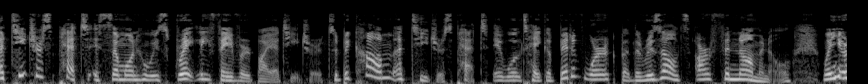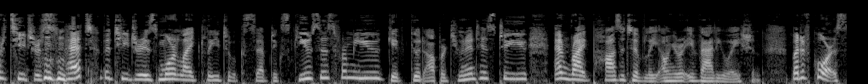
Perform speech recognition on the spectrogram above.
A teacher's pet is someone who is greatly favored by a teacher. To become a teacher's pet, it will take a bit of work, but the results are phenomenal. When you're a teacher's pet, the teacher is more likely to accept excuses from you, give good opportunities to you, and write positively on your evaluation. But of course,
